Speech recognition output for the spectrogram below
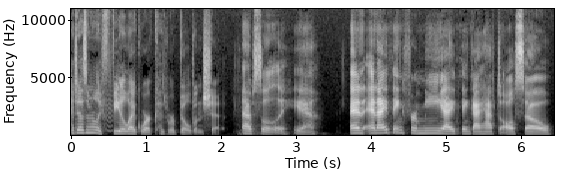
it doesn't really feel like work because we're building shit. Absolutely. Yeah. And and I think for me, I think I have to also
